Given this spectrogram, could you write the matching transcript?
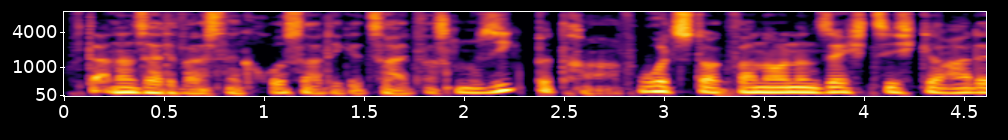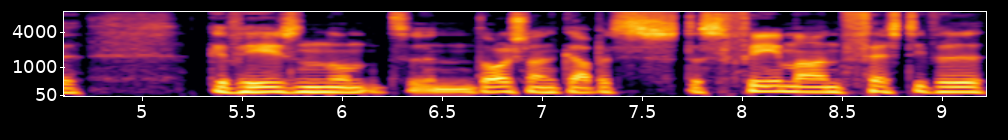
auf der anderen Seite war das eine großartige Zeit, was Musik betraf. Woodstock war 69 gerade gewesen und in Deutschland gab es das Fehmarn Festival,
